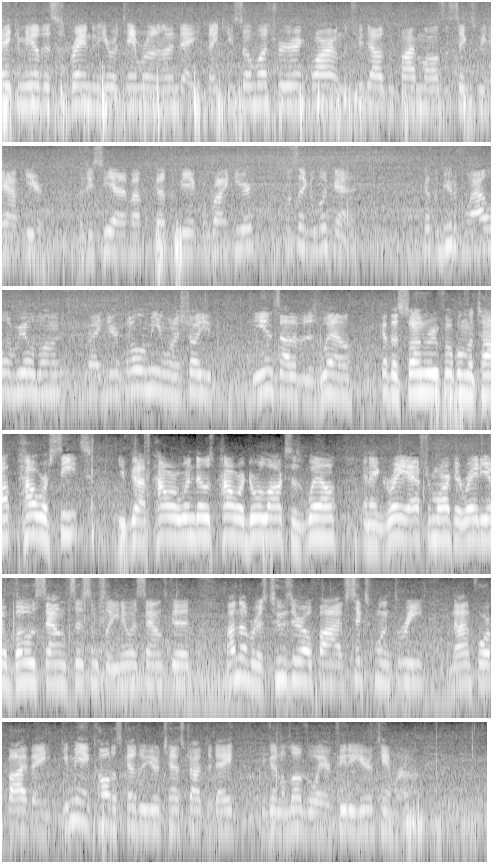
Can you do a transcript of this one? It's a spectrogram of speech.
Hey Camille, this is Brandon here with Tameron Hyundai. Thank you so much for your inquiry on the 2005 Mazda 6 we have here. As you see, I've got the vehicle right here. Let's take a look at it. Got the beautiful alloy wheels on it right here. Follow me, I want to show you the inside of it as well. Got the sunroof up on the top, power seats. You've got power windows, power door locks as well, and a great aftermarket radio, Bose sound system, so you know it sounds good. My number is 205-613-9458. Give me a call to schedule your test drive today. You're going to love the way you're treated here at Tameron.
